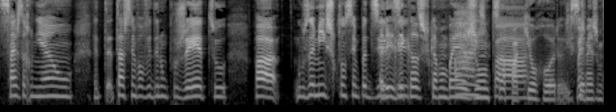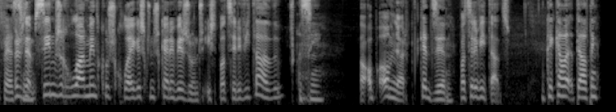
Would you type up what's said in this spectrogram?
sais da reunião, estás envolvida num projeto, pá, os amigos que estão sempre a dizer. A dizer que, que eles ficavam bem Ai, juntos, pá. Que horror, isso mas, é mesmo péssimo. Por exemplo, sairmos regularmente com os colegas que nos querem ver juntos, isto pode ser evitado. Sim. Ou, ou melhor, quer dizer, pode ser evitado. O que é que ela, ela tem que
